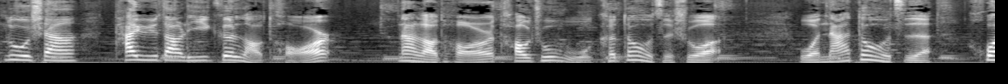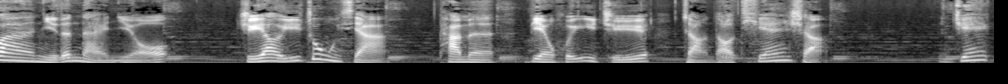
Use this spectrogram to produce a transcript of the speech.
路上他遇到了一个老头儿。那老头儿掏出五颗豆子，说：“我拿豆子换你的奶牛，只要一种下，它们便会一直长到天上。” Jack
